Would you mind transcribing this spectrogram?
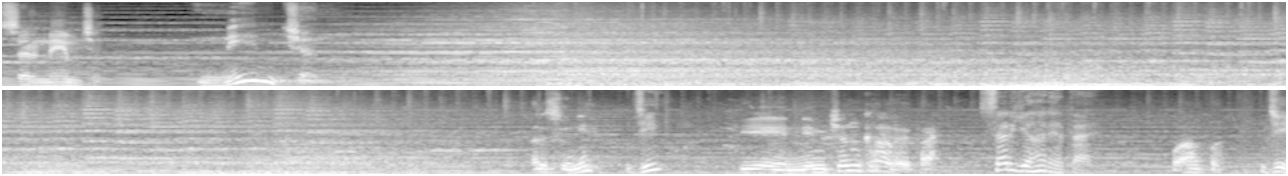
सर नेमचंद। नेमचंद? अरे सुनिए। जी। ये निमचंद कहाँ रहता है? सर यहाँ रहता है। वहाँ पर। जी।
